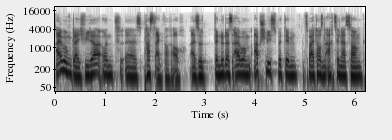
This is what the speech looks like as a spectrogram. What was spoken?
Album gleich wieder und äh, es passt einfach auch. Also wenn du das Album abschließt mit dem 2018er Song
